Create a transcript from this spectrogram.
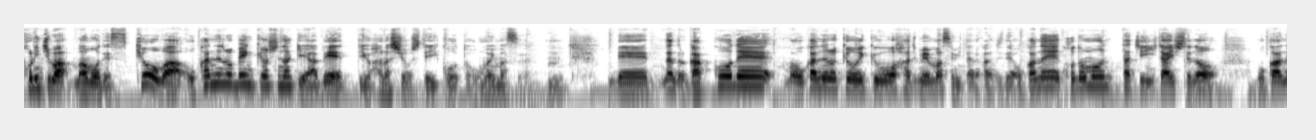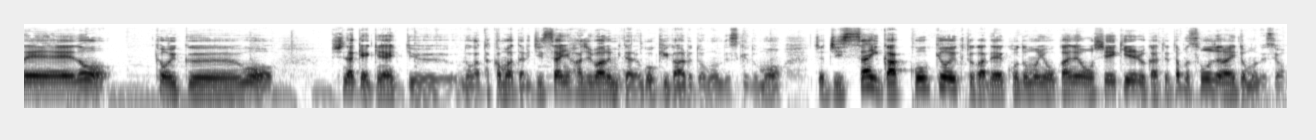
こんにちは、まもです。今日はお金の勉強しなきゃやべえっていう話をしていこうと思います。うん、で、なんだろう、学校で、まあ、お金の教育を始めますみたいな感じで、お金、子供たちに対してのお金の教育をしなきゃいけないっていうのが高まったり実際に始まるみたいな動きがあると思うんですけどもじゃあ実際学校教育とかで子供にお金を教えきれるかって多分そうじゃないと思うんですよ。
